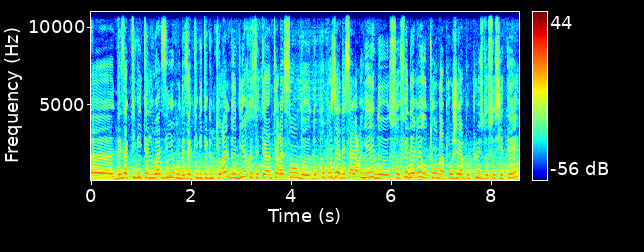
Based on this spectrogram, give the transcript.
des activités de loisirs ou des activités culturelles, de dire que c'était intéressant de, proposer à des salariés de se fédérer autour d'un projet un peu plus de société,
